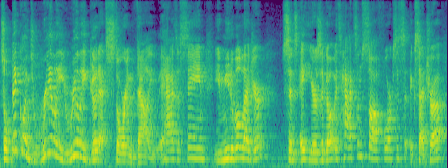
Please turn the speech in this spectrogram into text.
So Bitcoin's really, really good at storing value. It has the same immutable ledger since eight years ago. It's had some soft forks, etc.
